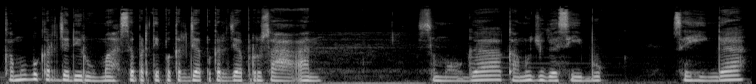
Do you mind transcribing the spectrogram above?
Kamu bekerja di rumah seperti pekerja-pekerja perusahaan. Semoga kamu juga sibuk, sehingga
